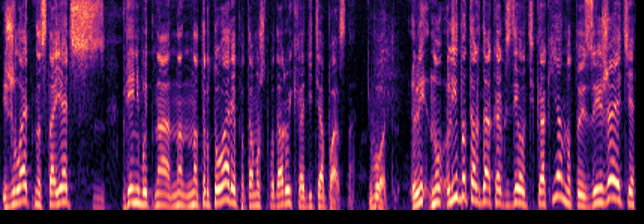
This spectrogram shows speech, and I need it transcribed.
и желательно стоять где-нибудь на, на, на тротуаре, потому что по дороге ходить опасно. Вот. Ли, ну, либо тогда, как сделайте, как я, ну, то есть заезжаете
